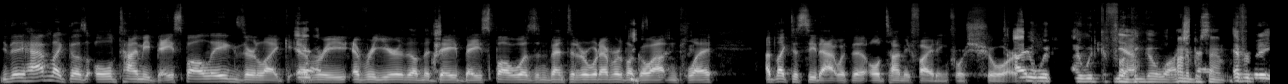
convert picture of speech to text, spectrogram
They have like those old timey baseball leagues, or like Yeah. every every year on the day baseball was invented or whatever, they'll go out and play. I'd like to see that with the old timey fighting for sure. I would I would fucking Yeah, go watch. Hundred that. percent. Everybody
